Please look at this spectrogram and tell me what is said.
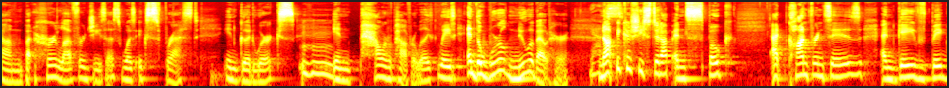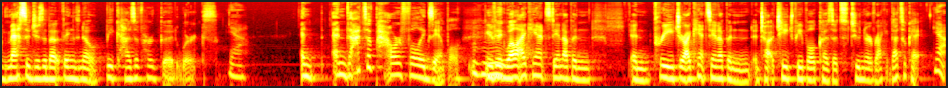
um, but her love for Jesus was expressed in good works, Mm-hmm. in powerful, powerful ways, ways, and the world knew about her. Yes. Not because she stood up and spoke at conferences and gave big messages about things. No, because of her good works Yeah. and and that's a powerful example. Mm-hmm. You think, well, I can't stand up and and preach, or I can't stand up and, and ta teach people because it's too nerve wracking. That's okay. Yeah.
